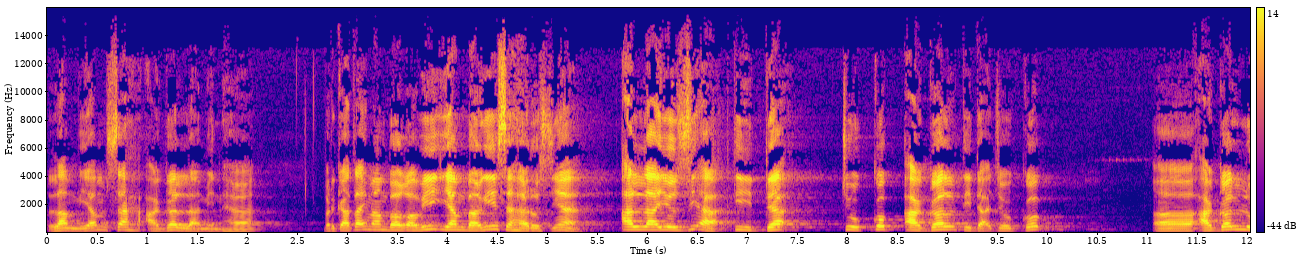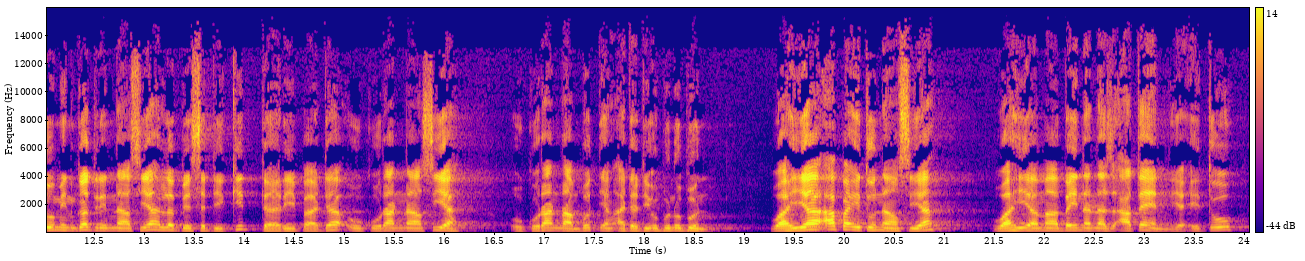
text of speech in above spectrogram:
lam yamsah agalla minha. Berkata Imam Baghawi yang bagi seharusnya alla yujzi'a tidak cukup agal tidak cukup uh, agallu min qadrin nasiyah lebih sedikit daripada ukuran nasiyah ukuran rambut yang ada di ubun-ubun Wahia apa itu nasiyah? Wahia ma bainan naz'atain yaitu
